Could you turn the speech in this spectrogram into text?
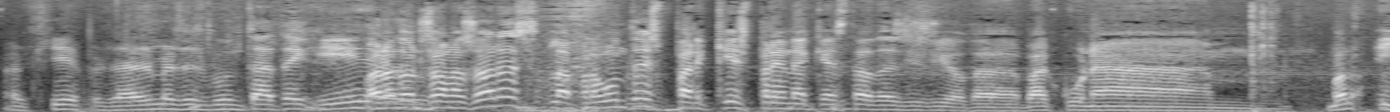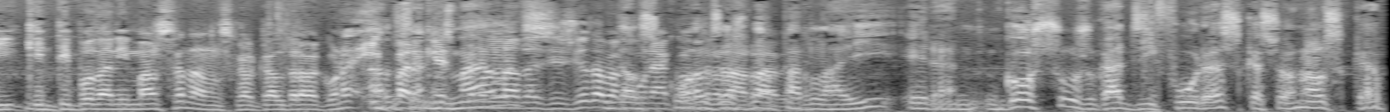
Hòstia, però ara m'has desmuntat aquí. Bueno, doncs aleshores, la pregunta és per què es pren aquesta decisió de vacunar... Bueno, i quin tipus d'animals seran els que caldrà vacunar? I Els per què es pren la decisió de vacunar dels quals contra la es va ràbia? parlar ahir eren gossos, gats i fures, que són els que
